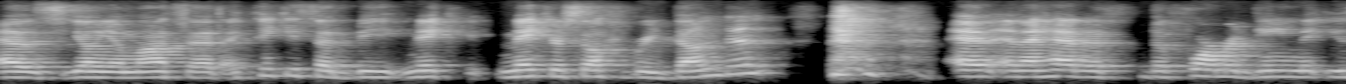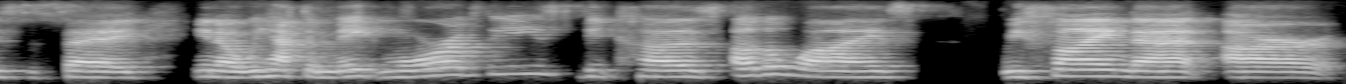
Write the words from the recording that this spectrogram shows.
as Yo-Yo Ma said, I think he said, be, make, make yourself redundant. and, and I had a, the former dean that used to say, you know, we have to make more of these because otherwise we find that our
